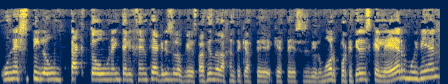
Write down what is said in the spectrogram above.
un, estilo, un tacto, una inteligencia, que es lo que está haciendo la gente que hace, que hace ese sentido del humor, porque tienes que leer muy bien,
